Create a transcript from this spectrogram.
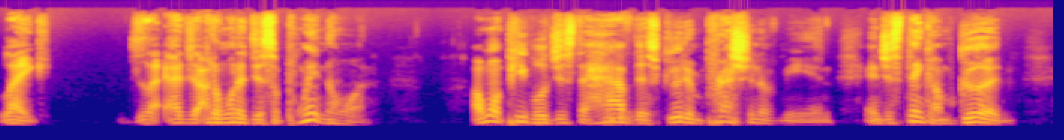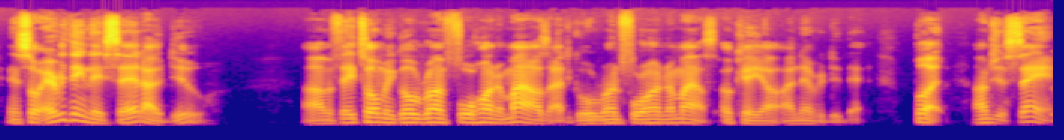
like like I, just, I don't want to disappoint no one. I want people just to have this good impression of me and and just think I'm good. And so everything they said, I do. Um, if they told me go run 400 miles, I'd go run 400 miles. Okay, y'all, I never did that, but I'm just saying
